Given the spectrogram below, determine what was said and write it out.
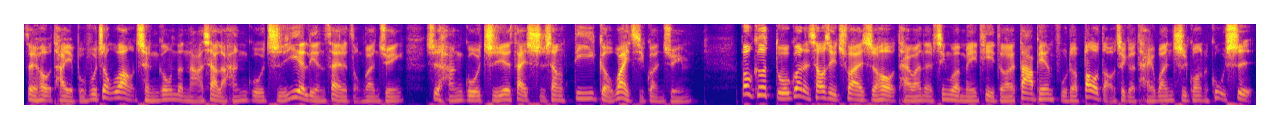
最后，他也不负众望，成功的拿下了韩国职业联赛的总冠军，是韩国职业赛史上第一个外籍冠军。豹哥夺冠的消息出来之后，台湾的新闻媒体都在大篇幅的报道这个台湾之光的故事，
